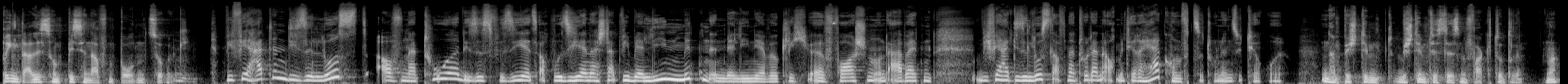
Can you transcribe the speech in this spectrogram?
bringt alles so ein bisschen auf den Boden zurück. Wie viel hat denn diese Lust auf Natur, dieses für Sie jetzt auch, wo Sie hier in einer Stadt wie Berlin, mitten in Berlin ja wirklich äh, forschen und arbeiten, wie viel hat diese Lust auf Natur dann auch mit Ihrer Herkunft zu tun in Südtirol? Na, bestimmt, bestimmt ist das ein Faktor drin. Ne?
